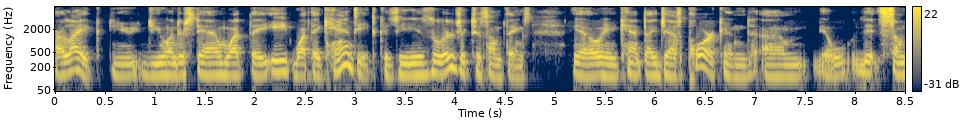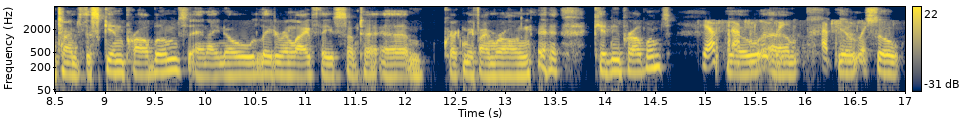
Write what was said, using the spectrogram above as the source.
are like. Do you do you understand what they eat, what they can't eat? Because he is allergic to some things. You know, he can't digest pork, and um, you know, it's sometimes the skin problems. And I know later in life they sometimes um, correct me if I'm wrong, kidney problems. Yes, you absolutely. Know, um, absolutely. You know, so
